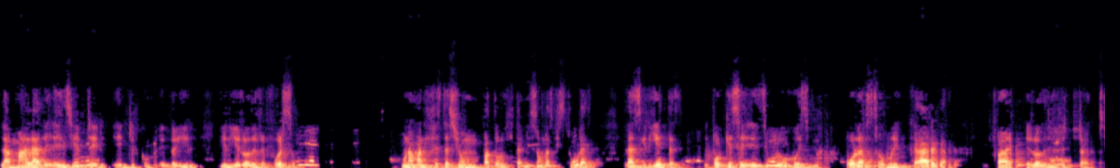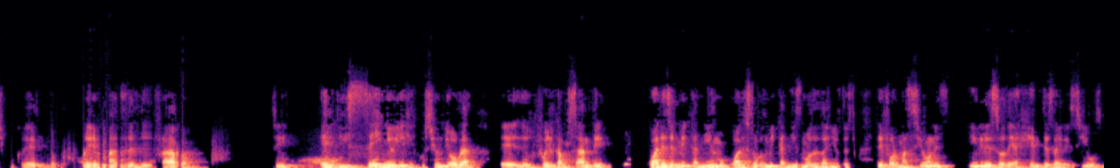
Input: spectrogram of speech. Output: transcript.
la mala adherencia entre, entre el concreto y el, y el hierro de refuerzo. Una manifestación patológica también son las fisturas, las grietas. ¿Por qué se, produjo eso? Por la sobrecarga, falta de retracción concreto, problemas del defrado. ¿sí? El diseño y ejecución de obra eh, fue el causante. ¿Cuál es el mecanismo? ¿Cuáles son los mecanismos de daños? De deformaciones, ingreso de agentes agresivos,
